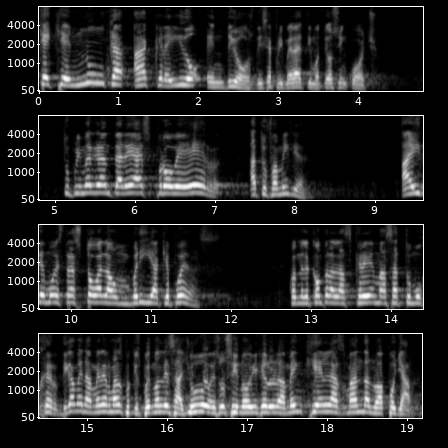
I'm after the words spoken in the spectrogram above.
que quien nunca ha creído en Dios, dice 1 de Timoteo 5.8. Tu primer gran tarea es proveer a tu familia. Ahí demuestras toda la hombría que puedas. Cuando le compras las cremas a tu mujer, dígame amén, hermanos, porque después no les ayudo. Eso sí, no dijeron amén. ¿Quién las manda no apoyar?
